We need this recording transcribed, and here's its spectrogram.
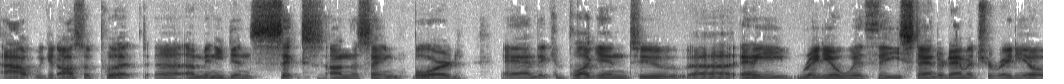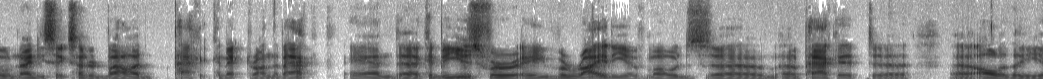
out, we could also put uh, a mini DIN 6 on the same board, and it could plug into uh, any radio with the standard amateur radio 9600 baud packet connector on the back. And uh, could be used for a variety of modes, uh, packet, uh, all of the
